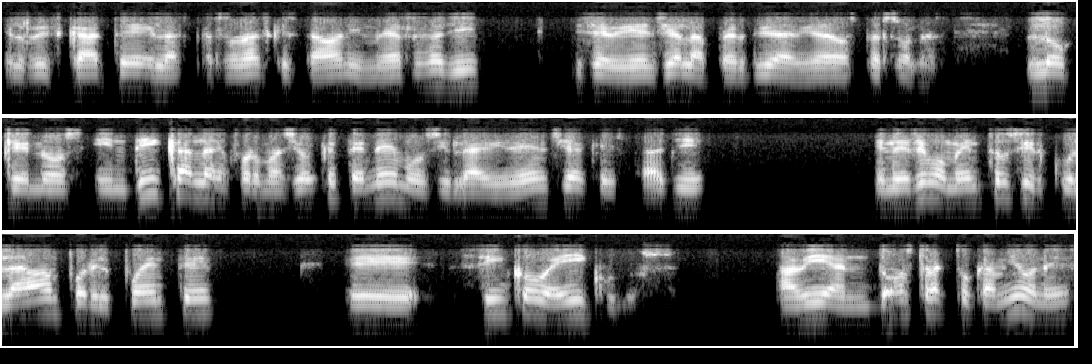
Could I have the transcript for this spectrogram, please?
el rescate de las personas que estaban inmersas allí y se evidencia la pérdida de vida de dos personas. Lo que nos indica la información que tenemos y la evidencia que está allí, en ese momento circulaban por el puente eh, cinco vehículos. Habían dos tractocamiones,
